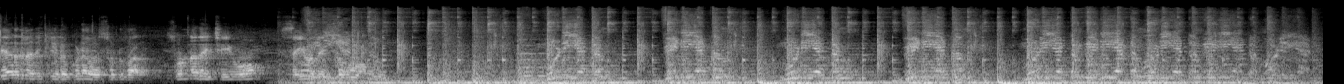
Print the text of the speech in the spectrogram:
தேர்தல் அறிக்கையில கூட அவர் சொல்லுவார் சொன்னதை செய்வோம் செய்வதை சொல்வோம். முடியட்டும் விடியட்டும் முடியட்டும் விடியட்டும் முடியட்டும் விடியட்டும் முடியட்டும் விடியட்டும் முடியட்டும்.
